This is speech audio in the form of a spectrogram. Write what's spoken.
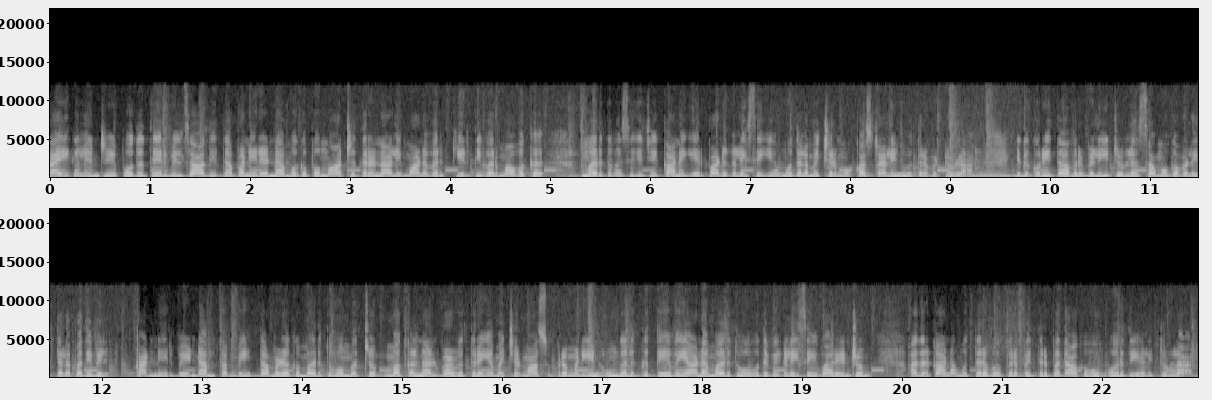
கைகளின்றி பொதுத் தேர்வில் சாதித்த பனிரெண்டாம் வகுப்பு மாற்றுத்திறனாளி மாணவர் கீர்த்தி வர்மாவுக்கு மருத்துவ சிகிச்சைக்கான ஏற்பாடுகளை செய்ய முதலமைச்சர் மு ஸ்டாலின் உத்தரவிட்டுள்ளார். இதுகுறித்து அவர் வெளியிட்டுள்ள சமூக வலைதள பதிவில் கண்ணீர் வேண்டாம் தம்பி தமிழக மருத்துவம் மற்றும் மக்கள் நல்வாழ்வுத்துறை அமைச்சர் மா. சுப்பிரமணியன் உங்களுக்கு தேவையான மருத்துவ உதவிகளை செய்வார் என்றும் அதற்கான உத்தரவு பிறப்பித்திருப்பதாகவும் உறுதியளித்துள்ளார்.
